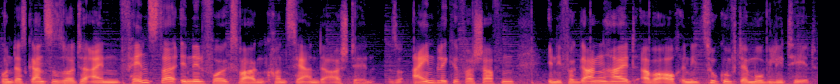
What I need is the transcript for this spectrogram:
und das Ganze sollte ein Fenster in den Volkswagen-Konzern darstellen. Also Einblicke verschaffen in die Vergangenheit, aber auch in die Zukunft der Mobilität.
